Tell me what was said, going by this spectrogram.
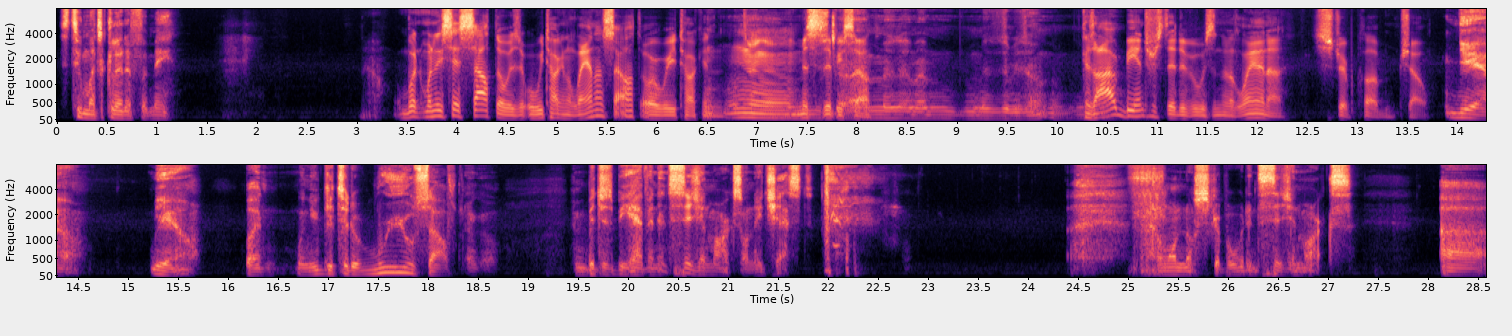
it's too much glitter for me. When, when he says South, though, is it? Were we talking Atlanta South, or were we talking? Mm, Mississippi just, South. Mississippi South. Because I would be interested if it was an Atlanta strip club show. Yeah, yeah. But when you get to the real South, nigga, and bitches be having incision marks on their chest. I don't want no stripper with incision marks. Uh,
